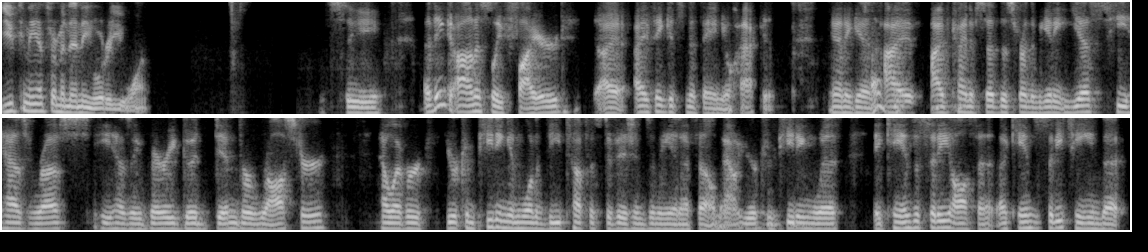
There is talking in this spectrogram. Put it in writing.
You can answer them in any order you want. Let's see. I think honestly, fired. I, I think it's Nathaniel Hackett. And again, okay. I've I've kind of said this from the beginning. Yes, he has Russ. He has a very good Denver roster. However, you're competing in one of the toughest divisions in the NFL now. You're mm-hmm. competing with a Kansas City offense, a Kansas City team that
